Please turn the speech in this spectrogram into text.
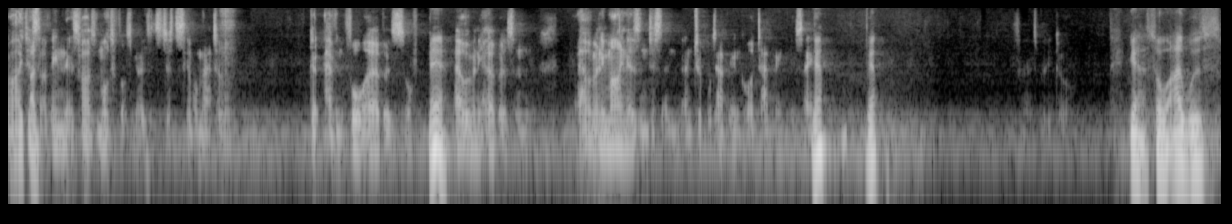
Well, I just, I mean, as far as multiverse goes, it's just a simple matter of having four herbers or Yeah, however many herbers and however many miners and just and, and triple tapping and quad tapping the same. yeah, yeah, So it's pretty cool. yeah. So I was,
